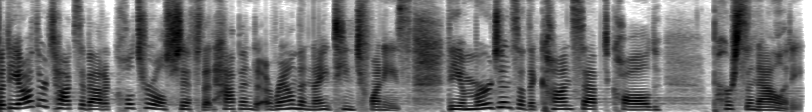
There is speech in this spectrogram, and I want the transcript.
But the author talks about a cultural shift that happened around the 1920s the emergence of the concept called personality.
